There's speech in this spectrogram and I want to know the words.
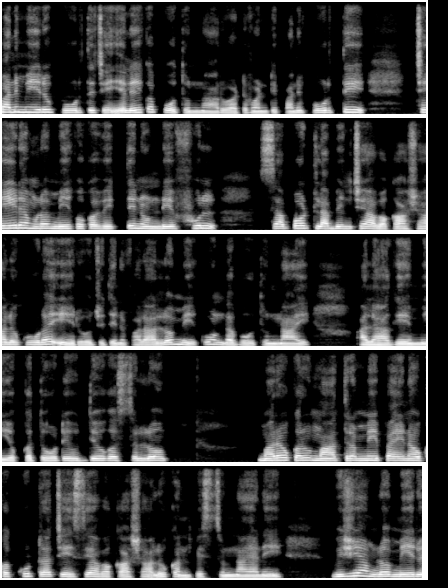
పని మీరు పూర్తి చేయలేకపోతున్నారు. అటువంటి పని పూర్తి చేయడంలో మీకు ఒక వ్యక్తి నుండి ఫుల్ సపోర్ట్ లభించే అవకాశాలు కూడా ఈ రోజు దినఫలాల్లో మీకు ఉండబోతున్నాయి. అలాగే మీ యొక్క తోటి ఉద్యోగస్తుల్లో మరొకరు మాత్రం మీ పైన ఒక కుట్ర చేసే అవకాశాలు కనిపిస్తున్నాయని విషయంలో మీరు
